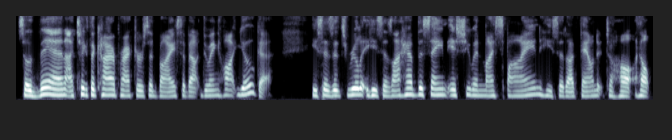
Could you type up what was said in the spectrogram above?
so then I took the chiropractor's advice about doing hot yoga. He says it's really, he says, I have the same issue in my spine. He said, I found it to help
